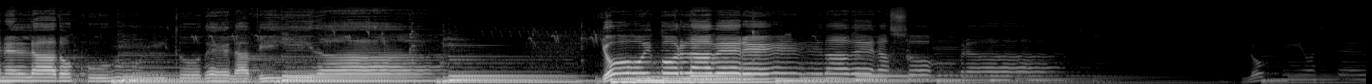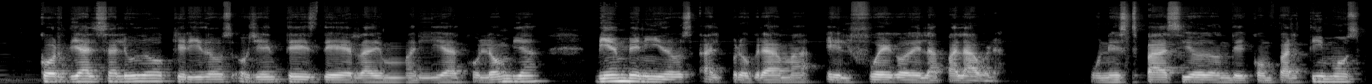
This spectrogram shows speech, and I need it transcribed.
En el lado oculto de la vida. Yo voy por la vereda de las sombras. Cordial saludo, queridos oyentes de Radio María Colombia. Bienvenidos al programa El Fuego de la Palabra, un espacio donde compartimos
